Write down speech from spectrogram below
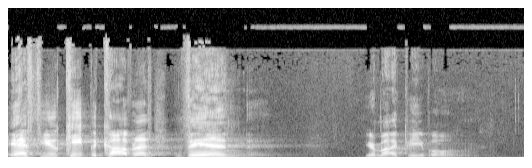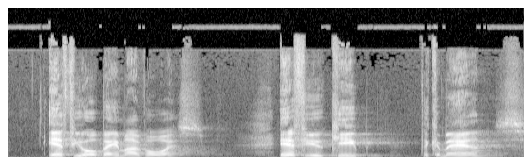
if you keep the covenant, then you're my people. If you obey my voice, if you keep the commands,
